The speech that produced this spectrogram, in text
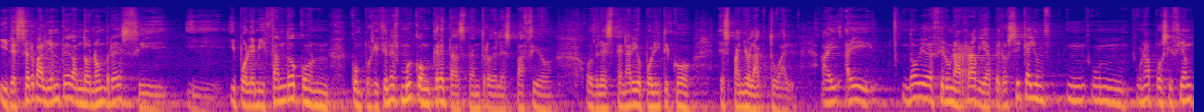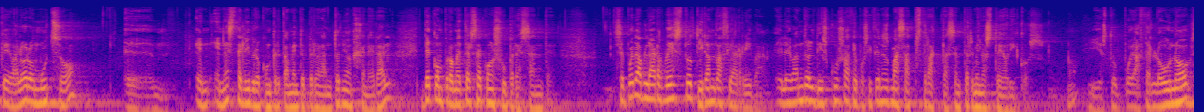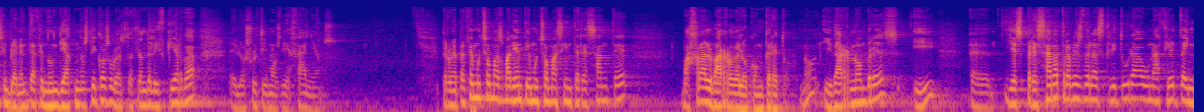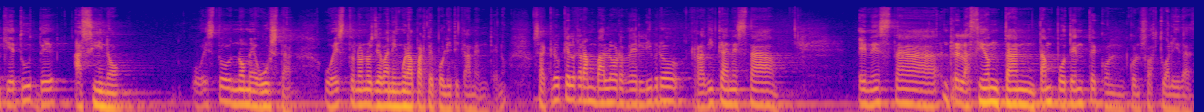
y de ser valiente dando nombres y, y, y polemizando con, con, posiciones muy concretas dentro del espacio o del escenario político español actual. Hay, hay no voy a decir una rabia, pero sí que hay un, un, una posición que valoro mucho. Eh, en, en, este libro concretamente, pero en Antonio en general, de comprometerse con su presente. se puede hablar de esto tirando hacia arriba, elevando el discurso hacia posiciones más abstractas en términos teóricos. Y esto puede hacerlo uno simplemente haciendo un diagnóstico sobre la situación de la izquierda en los últimos diez años. Pero me parece mucho más valiente y mucho más interesante bajar al barro de lo concreto y dar nombres y, eh, y expresar a través de la escritura una cierta inquietud de así no, o esto no me gusta, o esto no nos lleva a ninguna parte políticamente. O sea, creo que el gran valor del libro radica en esta, en esta relación tan, tan potente con, su actualidad.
